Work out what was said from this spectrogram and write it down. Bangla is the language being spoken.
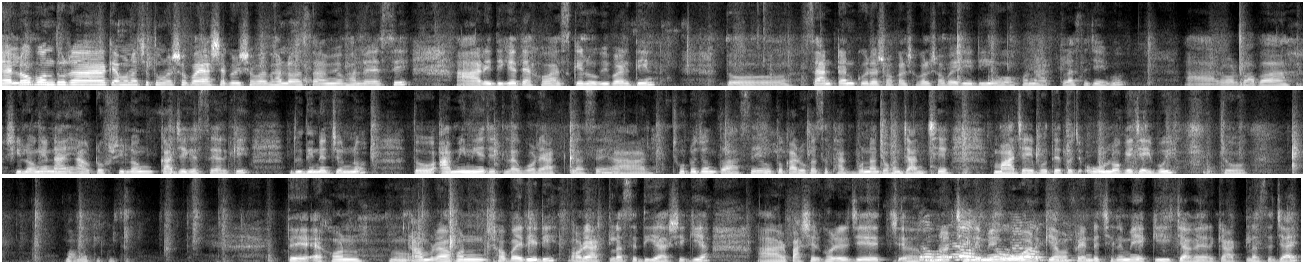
হ্যালো বন্ধুরা, কেমন আছো তোমরা সবাই? আশা করি সবাই ভালো আছো, আমিও ভালো আছি। আর এদিকে দেখো, আজকে রবিবার দিন, তো স্নান টান করে সকাল সকাল সবাই রেডি ওখানে আর্ট ক্লাসে যাইব। আর ওর বাবা শিলংয়ে নাই আউট অফ শিলং কাজে গেছে আর কি, দুদিনের জন্য। তো আমি নিয়ে যেতে লাগবো ওরে আর্ট ক্লাসে আর ছোটো জন তো আছে, ও তো কারও কাছে থাকব না, যখন জানছে মা যাইবো, তে তো ও লগে যাইবই। তো মামা কী করছে? তে এখন আমরা এখন সবাই রেডি ওরে আট ক্লাসে দিয়ে আসি গিয়া। আর পাশের ঘরের যে ওনার ছেলে মেয়ে, ও আর কি আমার ফ্রেন্ডের ছেলে মেয়ে, একই জায়গায় আর কি আট ক্লাসে যায়।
